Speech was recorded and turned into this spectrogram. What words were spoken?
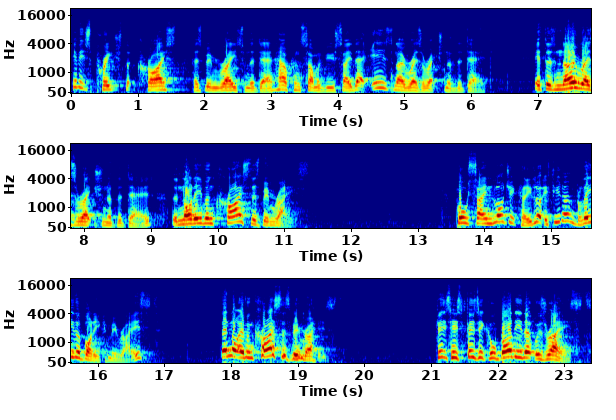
if it's preached that Christ has been raised from the dead, how can some of you say there is no resurrection of the dead? If there's no resurrection of the dead, then not even Christ has been raised. Paul's saying logically, look, if you don't believe a body can be raised, then not even Christ has been raised. It's his physical body that was raised.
